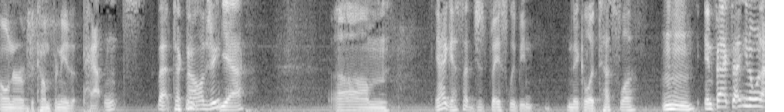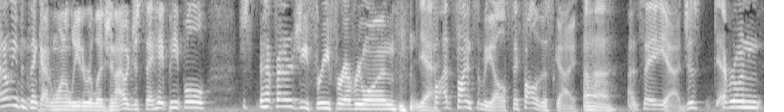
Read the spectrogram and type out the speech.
owner of the company that patents that technology. yeah. Yeah, I guess I'd just basically be Nikola Tesla. Mm-hmm. In fact, I, you know what? I don't even think I'd want to lead a religion. I would just say, hey, people, just have energy free for everyone. Yeah. I'd find somebody else. Say, follow this guy. Uh-huh. I'd say, yeah, just everyone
